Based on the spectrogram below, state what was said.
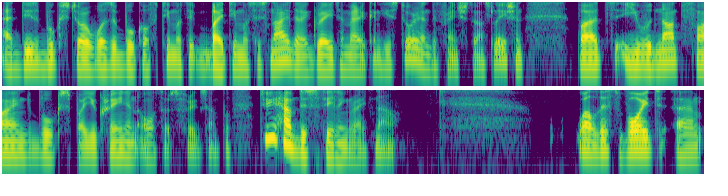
at this bookstore was a book of Timothy by Timothy Snyder, a great American historian, the French translation. But you would not find books by Ukrainian authors, for example. Do you have this feeling right now? Well, this void, um,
